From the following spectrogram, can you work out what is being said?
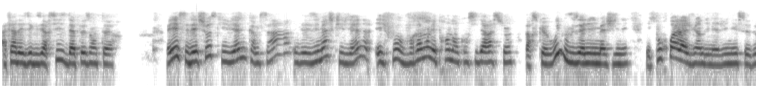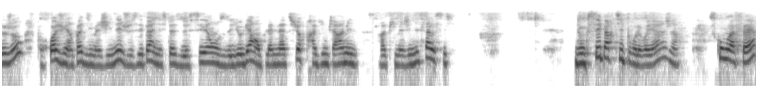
à faire des exercices d'apesanteur. Vous voyez, c'est des choses qui viennent comme ça, des images qui viennent, il faut vraiment les prendre en considération. Parce que oui, vous allez imaginer. Et pourquoi là, je viens d'imaginer ce dojo? Pourquoi je viens pas d'imaginer, je sais pas, une espèce de séance de yoga en pleine nature près d'une pyramide? J'aurais pu imaginer ça aussi. Donc c'est parti pour le voyage. Ce qu'on va faire,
